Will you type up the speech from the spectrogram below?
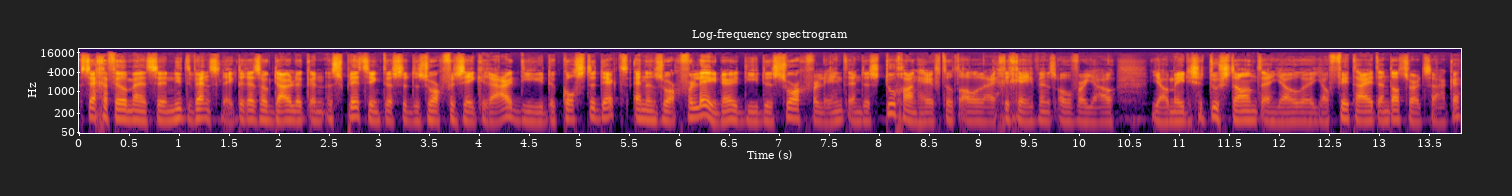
zeggen veel mensen niet wenselijk. Er is ook duidelijk een, een, splitsing tussen de zorgverzekeraar die de kosten dekt en een zorgverlener die de zorg verleent en dus toegang heeft tot allerlei gegevens over jou, jouw medische toestand en jouw, uh, jouw fitheid en dat soort zaken.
